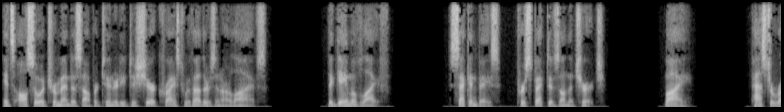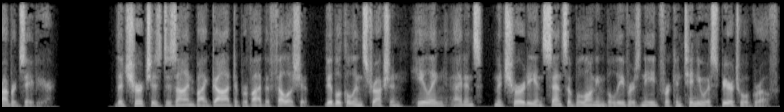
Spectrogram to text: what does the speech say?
It's also a tremendous opportunity to share Christ with others in our lives. The Game of Life. Second Base Perspectives on the Church. By Pastor Robert Xavier. The church is designed by God to provide the fellowship, biblical instruction, healing, guidance, maturity, and sense of belonging believers need for continuous spiritual growth.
